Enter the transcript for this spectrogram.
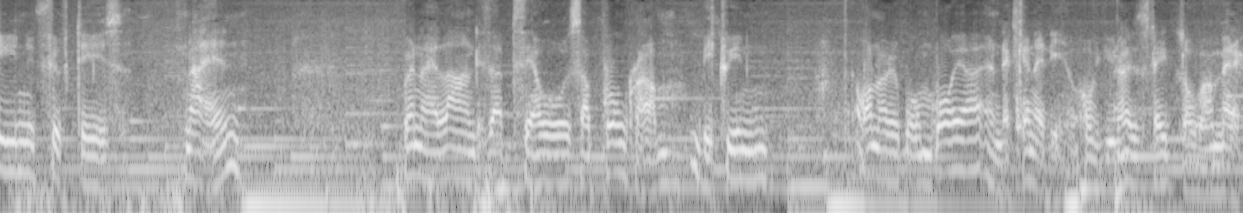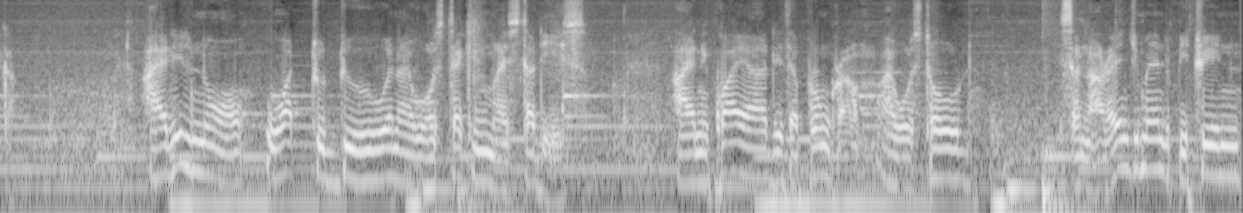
1959 when I learned that there was a program between Honorable Mboya and Kennedy of the United States of America. I didn't know what to do when I was taking my studies. I inquired the program. I was told it's an arrangement between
